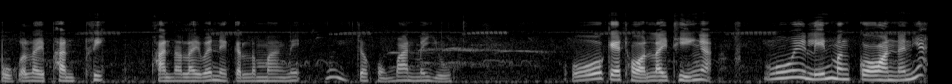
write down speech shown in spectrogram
ปลูกอะไรพันธุ์พริก พันธุ์อะไรไว้ในกระมังนี่เจ้าของบ้านไม่อยู่ โอ้ แกถอนลายทิ้งอะ่ะโอ้ยลิ้นมังกรนะเนี่ย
